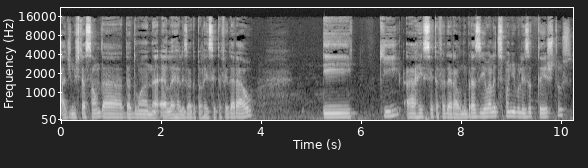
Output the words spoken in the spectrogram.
administração da, da aduana ela é realizada pela Receita Federal e que a Receita Federal no Brasil ela disponibiliza textos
